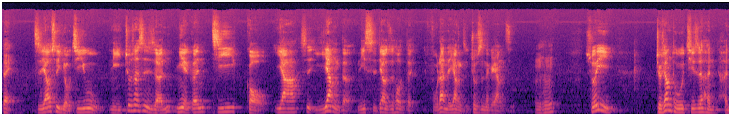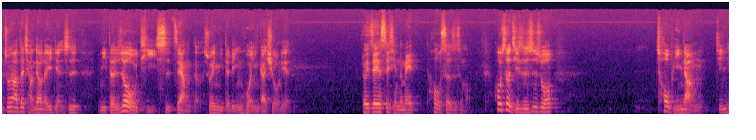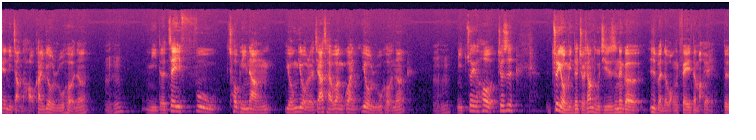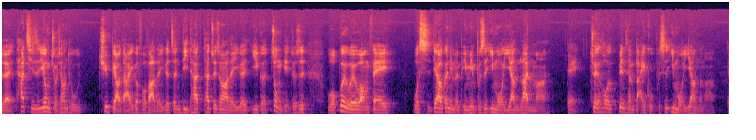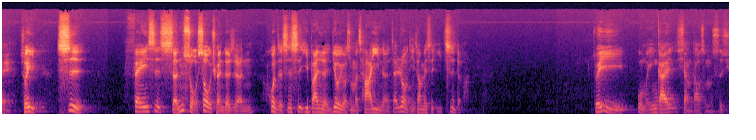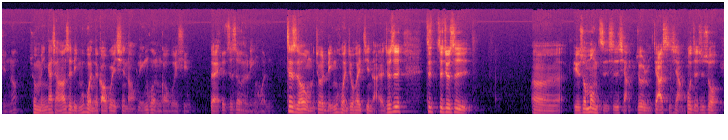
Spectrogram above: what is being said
对，只要是有机物，你就算是人，你也跟鸡、狗、鸭是一样的，你死掉之后的腐烂的样子就是那个样子。嗯哼，所以九象图其实很很重要，在强调的一点是，你的肉体是这样的，所以你的灵魂应该修炼。所以这件事情的没后设是什么？后设其实是说，臭皮囊，今天你长得好看又如何呢？嗯哼，你的这一副臭皮囊拥有了家财万贯又如何呢？嗯哼，你最后就是最有名的九象图，其实是那个日本的王妃的嘛，对，对不对？他其实用九象图去表达一个佛法的一个真谛，他他最重要的一个一个重点就是，我贵为王妃，我死掉跟你们平民不是一模一样的烂吗？对，最后变成白骨不是一模一样的吗？对，所以是非是神所授权的人，或者是是一般人，又有什么差异呢？在肉体上面是一致的嘛？所以我们应该想到什么事情呢？所以我们应该想到是灵魂的高贵性哦。灵魂高贵性，对，所以这时候有灵魂，这时候我们就灵魂就会进来了，就是这这就是，呃，比如说孟子思想，就儒家思想，或者是说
